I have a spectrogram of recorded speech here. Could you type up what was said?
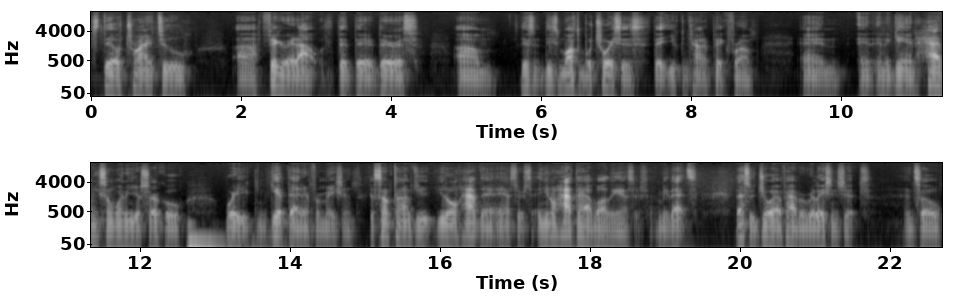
still trying to uh, figure it out. That there there is um, these multiple choices that you can kind of pick from, and and and again having someone in your circle where you can get that information because sometimes you you don't have the answers and you don't have to have all the answers. I mean that's that's the joy of having relationships, and so.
